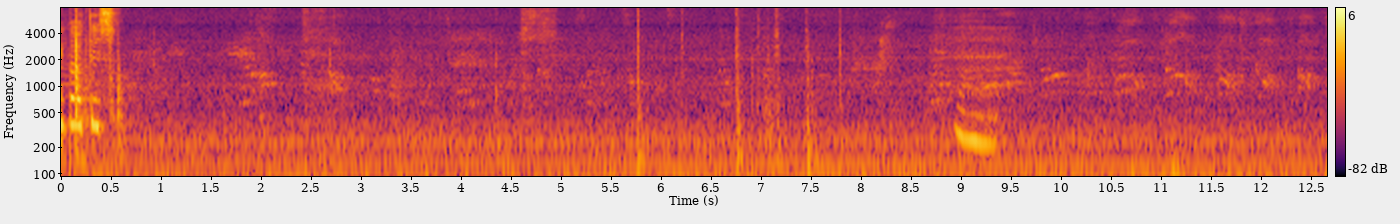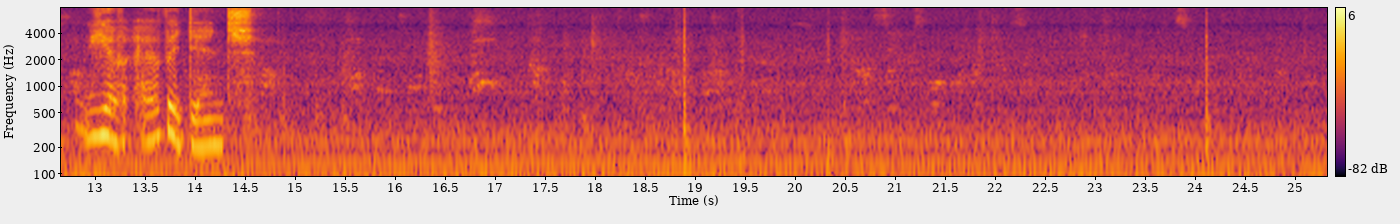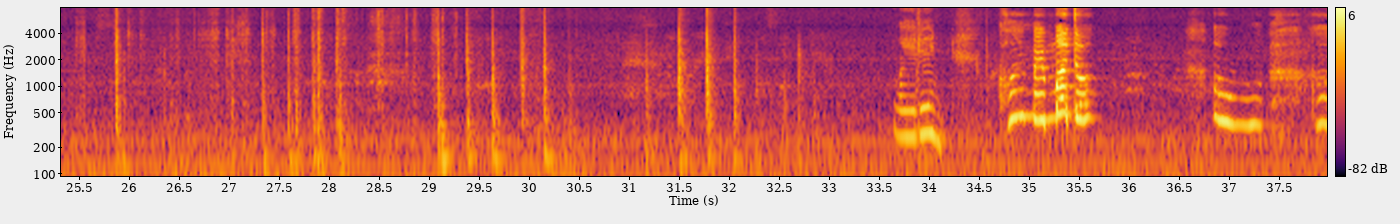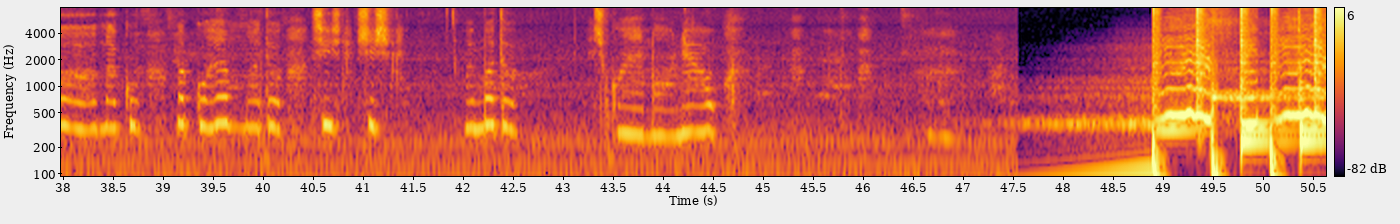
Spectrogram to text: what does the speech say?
About this. Hmm. We have evidence. calling my mother. Oh, oh my, my grandmother. She's, she's, my mother is grandma now. Mm -hmm.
